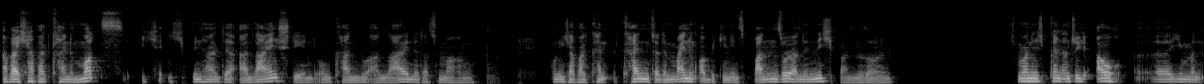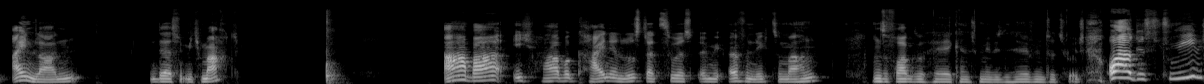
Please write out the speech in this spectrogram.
Aber ich habe halt keine Mods. Ich, ich bin halt der Alleinstehende und kann nur alleine das machen. Und ich habe halt kein, keine Meinung, ob ich den jetzt bannen soll oder nicht bannen soll. Ich meine, ich könnte natürlich auch äh, jemanden einladen, der das mit mich macht. Aber ich habe keine Lust dazu, das irgendwie öffentlich zu machen. Und so fragen so, hey, kannst du mir ein bisschen helfen zu Twitch? Oh, das Stream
